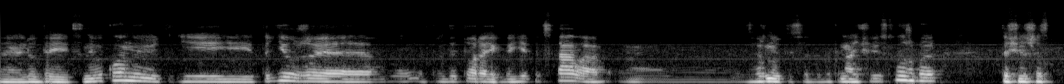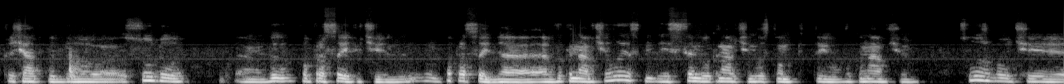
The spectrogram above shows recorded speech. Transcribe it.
е, людей це не виконують, і тоді вже у кредитора якби є підстава е, звернутися до виконавчої служби, точніше спочатку до суду, е, ви попросити чи ну, да, виконавчий лист і з цим виконавчим листом піти у виконавчу службу чи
